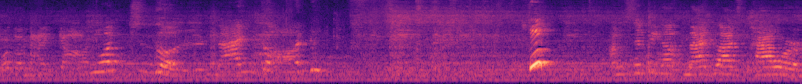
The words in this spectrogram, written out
What the my God? What's the Mad God? I'm sipping up Mad God's power.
